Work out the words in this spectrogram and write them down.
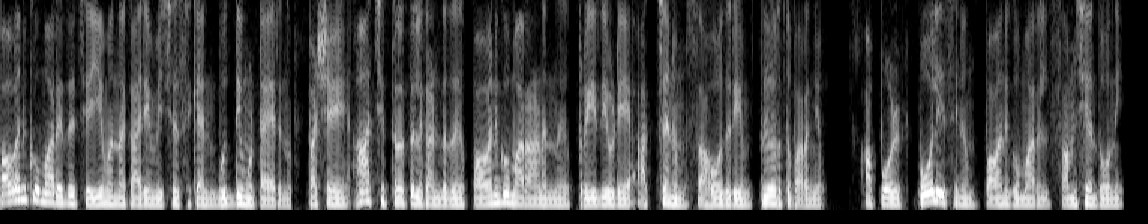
പവൻകുമാർ ഇത് ചെയ്യുമെന്ന കാര്യം വിശ്വസിക്കാൻ ബുദ്ധിമുട്ടായിരുന്നു. പക്ഷേ ആ ചിത്രത്തിൽ കണ്ടത് പവൻകുമാറാണെന്ന് പ്രീതിയുടെ അച്ഛനും സഹോദരിയും തീർത്തു പറഞ്ഞു. അപ്പോൾ പോലീസിനും പവൻകുമാറിൽ സംശയം തോന്നി.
